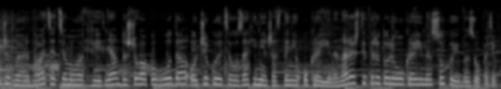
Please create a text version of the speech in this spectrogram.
Четвер, 27 квітня, дощова погода очікується у західній частині України. Нарешті територію України сухо і без опадів.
